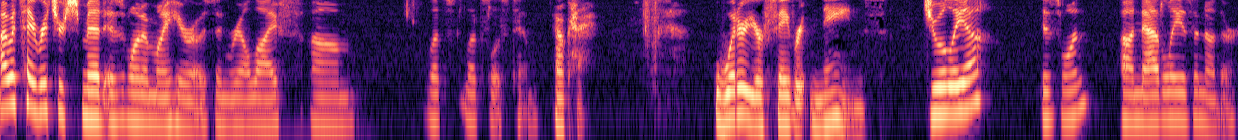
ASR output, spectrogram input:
I would say Richard Schmidt is one of my heroes in real life. Um, let's let's list him. Okay. What are your favorite names? Julia is one. Uh, Natalie is another.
